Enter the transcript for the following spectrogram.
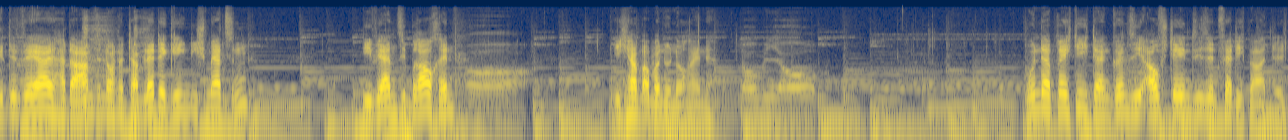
bitte sehr, da haben Sie noch eine Tablette gegen die Schmerzen. Die werden Sie brauchen. Ich habe aber nur noch eine. Wunderprächtig, dann können Sie aufstehen, Sie sind fertig behandelt.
